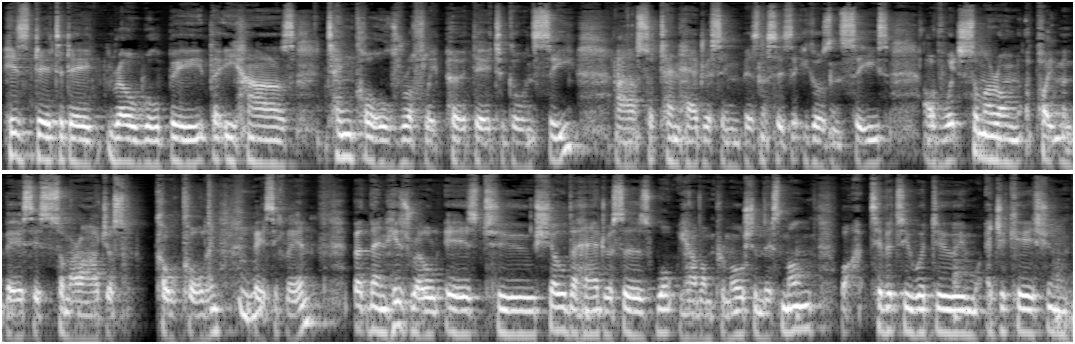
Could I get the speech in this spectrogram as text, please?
his day to day role will be that he has 10 calls roughly per day to go and see. Uh, so, 10 hairdressing businesses that he goes and sees, of which some are on appointment basis, some are just cold calling mm-hmm. basically in. But then his role is to show the hairdressers what we have on promotion this month, what activity we're doing, what education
